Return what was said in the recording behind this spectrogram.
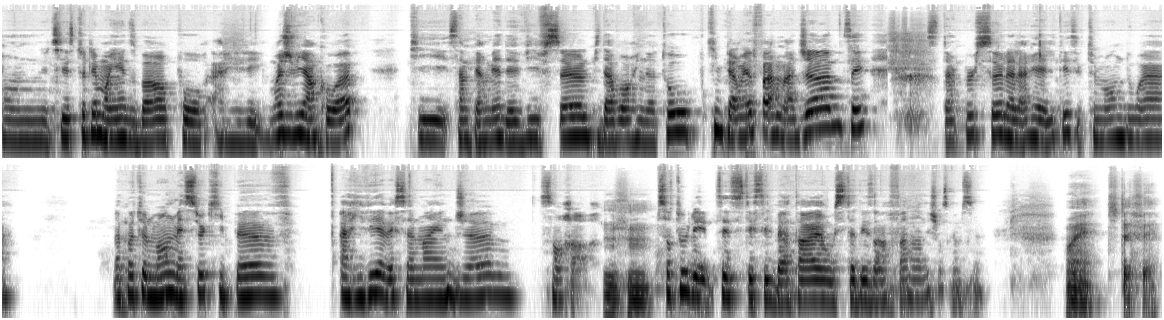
on utilise tous les moyens du bord pour arriver. Moi, je vis en coop, puis ça me permet de vivre seul, puis d'avoir une auto qui me permet de faire ma job, tu sais. C'est un peu ça, là, la réalité, c'est que tout le monde doit... Ben, pas tout le monde, mais ceux qui peuvent arriver avec seulement une job sont rares. Mhm. Surtout les, si t'es célibataire ou si t'as des enfants, des choses comme ça. Ouais, tout à fait.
